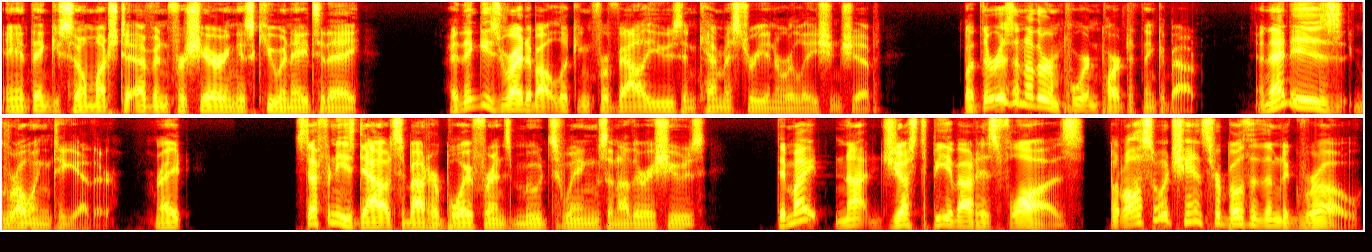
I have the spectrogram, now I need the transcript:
And thank you so much to Evan for sharing his Q&A today. I think he's right about looking for values and chemistry in a relationship. But there is another important part to think about, and that is growing together, right? Stephanie's doubts about her boyfriend's mood swings and other issues, they might not just be about his flaws, but also a chance for both of them to grow.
